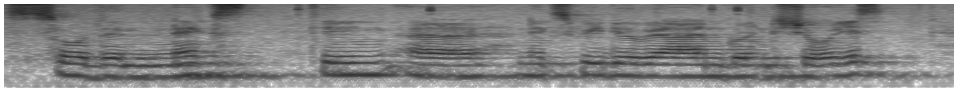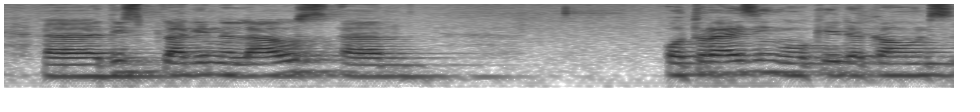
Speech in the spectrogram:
So the next thing, uh, next video where I am going to show is uh, this plugin allows um, authorizing ORCID accounts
